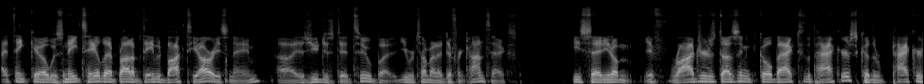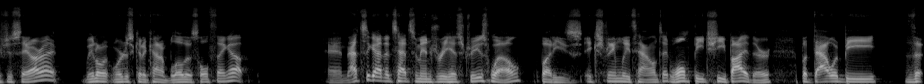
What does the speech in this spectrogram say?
I think uh, it was Nate Taylor that brought up David Bakhtiari's name, uh, as you just did too, but you were talking about a different context. He said, you know, if Rodgers doesn't go back to the Packers, could the Packers just say, all right, we don't, we're just going to kind of blow this whole thing up? And that's a guy that's had some injury history as well, but he's extremely talented. Won't be cheap either. But that would be the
